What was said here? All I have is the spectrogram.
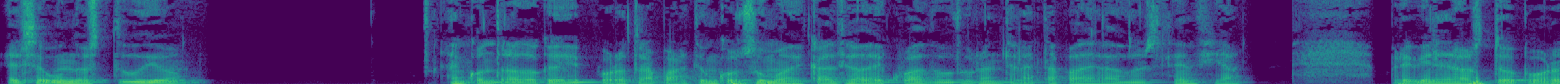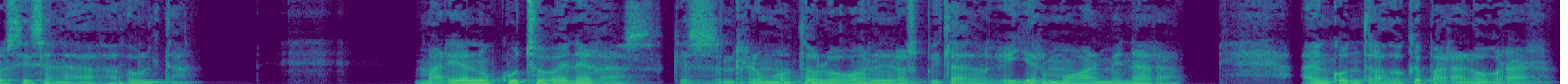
El segundo estudio ha encontrado que, por otra parte, un consumo de calcio adecuado durante la etapa de la adolescencia previene la osteoporosis en la edad adulta. Mariano Cucho Venegas, que es reumatólogo en el Hospital Guillermo Almenara, ha encontrado que para lograr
